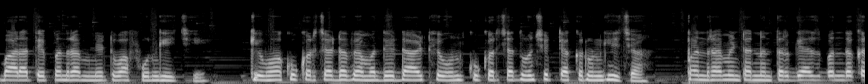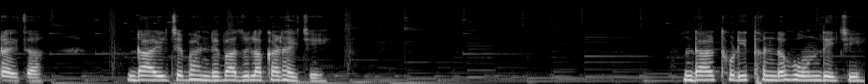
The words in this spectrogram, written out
बारा ते पंधरा मिनिट वाफवून घ्यायची. किंवा कुकरच्या डब्यामध्ये डाळ ठेवून कुकरच्या दोन शिट्ट्या करून घ्यायच्या. पंधरा मिनिटांनंतर गॅस बंद करायचा. डाळीचे भांडे बाजूला काढायचे. डाळ थोडी थंड होऊन द्यायची.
